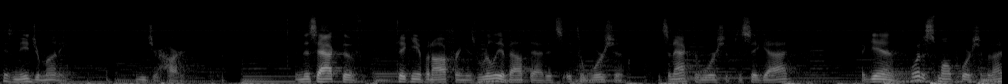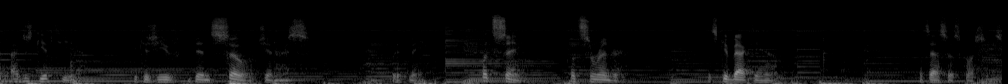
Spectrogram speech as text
He doesn't need your money. Needs your heart. And this act of taking up an offering is really about that. It's, it's a worship. It's an act of worship to say, God, again, what a small portion, but I, I just give to you because you've been so generous with me. Let's sing. Let's surrender. Let's give back to Him. Let's ask those questions.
